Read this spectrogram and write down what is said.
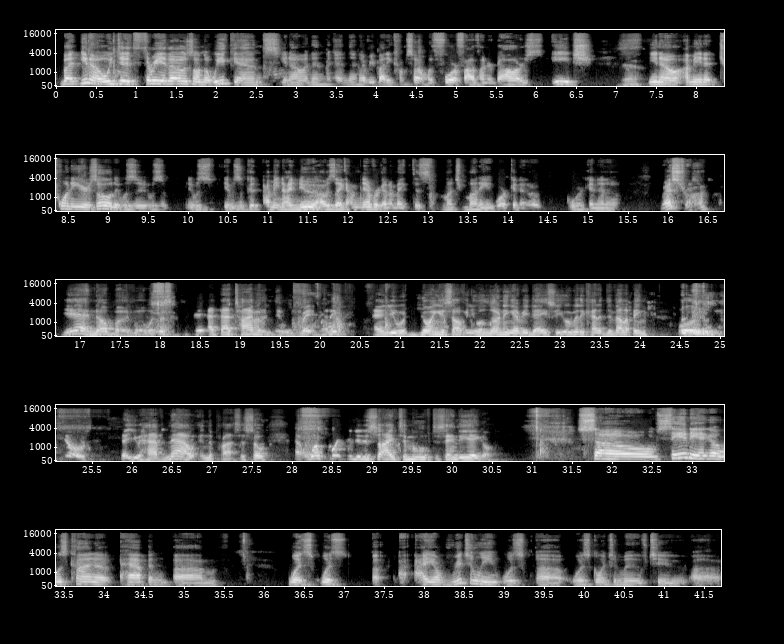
But you know, we did three of those on the weekends, you know, and then and then everybody comes home with four or five hundred dollars each. Yeah. You know, I mean, at twenty years old, it was it was it was it was a good. I mean, I knew I was like, I'm never going to make this much money working at a working in a restaurant. Yeah, no, but listen, at that time it, it was great money, and you were enjoying yourself, and you were learning every day. So you were really kind of developing all of the skills that you have now in the process. So, at what point did you decide to move to San Diego? So San Diego was kind of happened. Um, was was I originally was uh, was going to move to uh,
